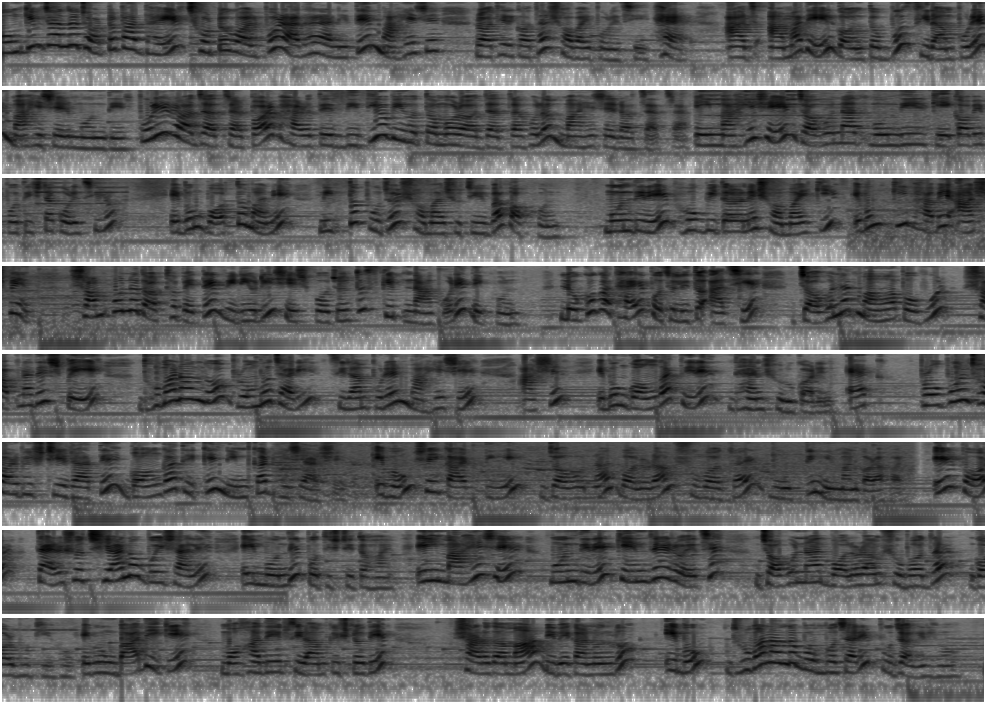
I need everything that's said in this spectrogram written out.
বঙ্কিমচন্দ্র চট্টোপাধ্যায়ের ছোট গল্প রাধারানীতে মাহেশের রথের কথা সবাই পড়েছি। হ্যাঁ আজ আমাদের গন্তব্য শ্রীরামপুরের মাহেশের মন্দির। পুরীর রথযাত্রার পর ভারতের দ্বিতীয় বৃহত্তম রথযাত্রা হলো মাহেশের রথযাত্রা। এই মাহেশের জগন্নাথ মন্দির কে কবে প্রতিষ্ঠা করেছিল এবং বর্তমানে নিত্য পুজোর সময়সূচি বা কখন? মন্দিরে ভোগ বিতরণের সময় কি এবং কীভাবে আসবেন? সম্পূর্ণ তথ্য পেতে ভিডিওটি শেষ পর্যন্ত স্কিপ না করে দেখুন। লোককথায় প্রচলিত আছে, জগন্নাথ মহাপ্রভুর স্বপ্নাদেশ পেয়ে ধূমানন্দ ব্রহ্মচারী শ্রীরামপুরের মাহেশে আসেন এবং গঙ্গা তীরে ধ্যান শুরু করেন। এক প্রবল ঝড় বৃষ্টির রাতে গঙ্গা থেকে নিমকাঠ ভেসে আসে এবং সেই কাঠ দিয়ে জগন্নাথ বলরাম সুভদ্রায় মূর্তি নির্মাণ করা হয়। এরপর তেরোশো ছিয়ানব্বই সালে এই মন্দির প্রতিষ্ঠিত হয়। এই মাহেশের মন্দিরের কেন্দ্রে রয়েছে জগন্নাথ বলরাম সুভদ্রার গর্ভগৃহ এবং বাদিকে মহাদেব শ্রীরামকৃষ্ণদেব সারদা মা বিবেকানন্দ এবং ধ্রুবানন্দ ব্রহ্মচারীর পূজাগৃহ।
